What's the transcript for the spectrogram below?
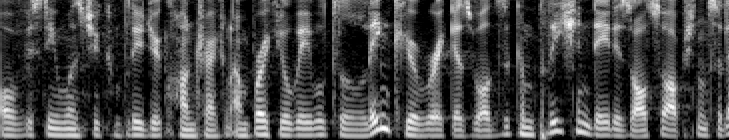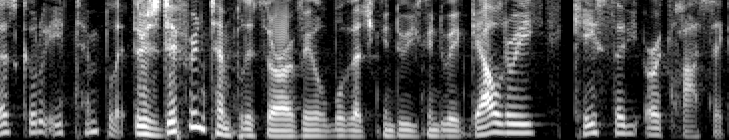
obviously once you complete your contract on Upwork, you'll be able to link your work as well. The completion date is also optional. So let's go to a template. There's different templates that are available that you can do. You can do a gallery, case study, or a classic.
